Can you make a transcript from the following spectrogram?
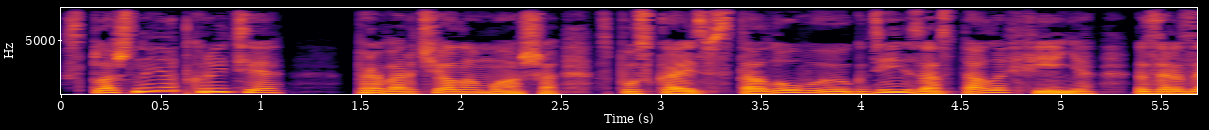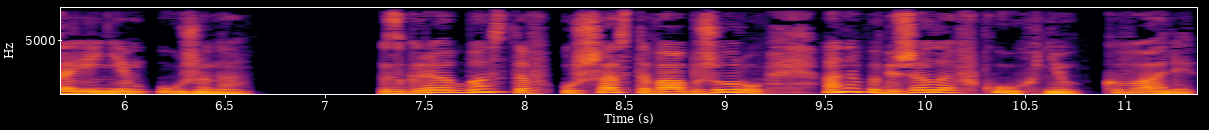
Сплошные открытия, — проворчала Маша, спускаясь в столовую, где и застала Феня за разорением ужина. Сгробастав ушастого обжору, она побежала в кухню, к Вале.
